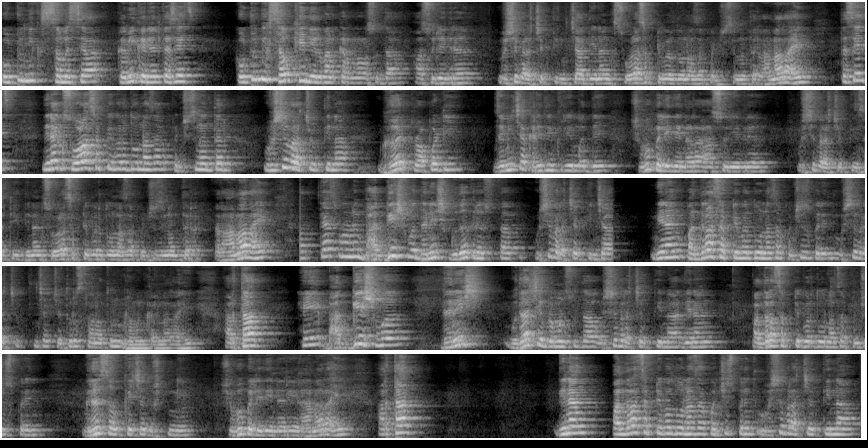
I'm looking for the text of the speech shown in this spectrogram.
कौटुंबिक समस्या कमी करेल. तसेच कौटुंबिक सौख्य निर्माण करणारा सुद्धा हा सूर्यग्रह वृषभ राशी व्यक्तींच्या दिनांक सोळा सप्टेंबर दोन हजार पंचवीस नंतर राहणार आहे. तसेच दिनांक सोळा सप्टेंबर दोन हजार पंचवीस नंतर वृषभ राशी व्यक्तींना घर प्रॉपर्टी जमीनच्या खरेदी विक्रीमध्ये शुभफली देणारा हा सूर्यग्रह वृषभ राशक्तींसाठी दिनांक सोळा सप्टेंबर दोन हजार पंचवीस नंतर राहणार आहे. त्याचप्रमाणे भाग्येश व धनेश बुधग्रह सुद्धा वृषभ राशक्तींच्या दिनांक पंधरा सप्टेंबर दोन हजार पंचवीसपर्यंत वृषभ राशक्तींच्या व्यक्तींच्या भ्रमण करणार आहे. अर्थात हे भाग्येश व धनेश बुधाचे भ्रमण सुद्धा वृषभ राशक्तींना दिनांक पंधरा सप्टेंबर दोन हजार पंचवीसपर्यंत ग्रहसौख्याच्या दृष्टीने शुभफली देणारे राहणार आहे. अर्थात दिनांक पंधरा सप्टेंबर दोन हजार पंचवीसपर्यंत वृषभ राशक्तींना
